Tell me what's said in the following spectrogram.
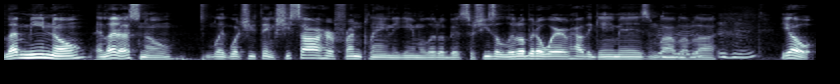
Let me know and let us know like what you think. She saw her friend playing the game a little bit, so she's a little bit aware of how the game is and blah blah blah. Yo,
